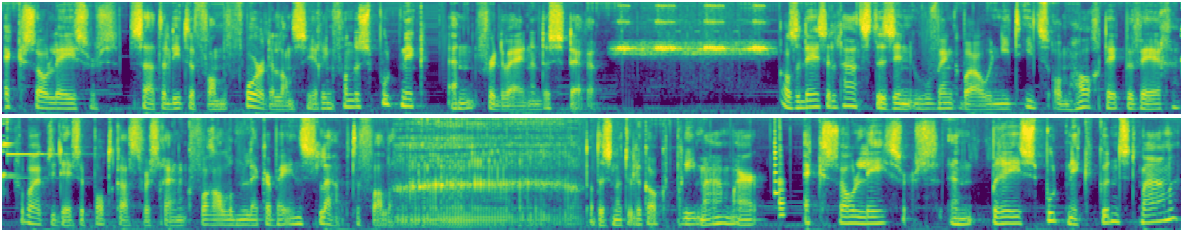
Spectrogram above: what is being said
exolasers, satellieten van voor de lancering van de Sputnik en verdwijnende sterren. Als deze laatste zin uw wenkbrauwen niet iets omhoog deed bewegen, gebruikt u deze podcast waarschijnlijk vooral om lekker bij in slaap te vallen. Dat is natuurlijk ook prima, maar exolasers en pre-Sputnik kunstmanen?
